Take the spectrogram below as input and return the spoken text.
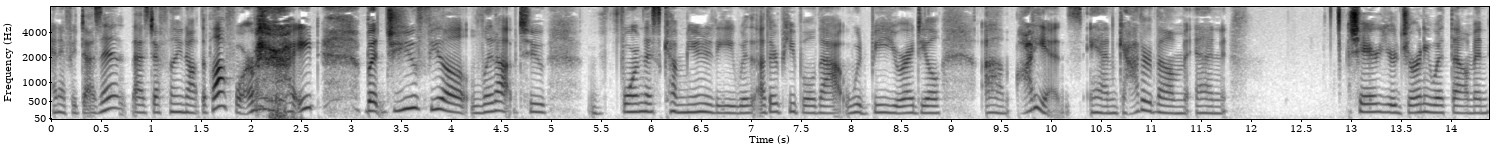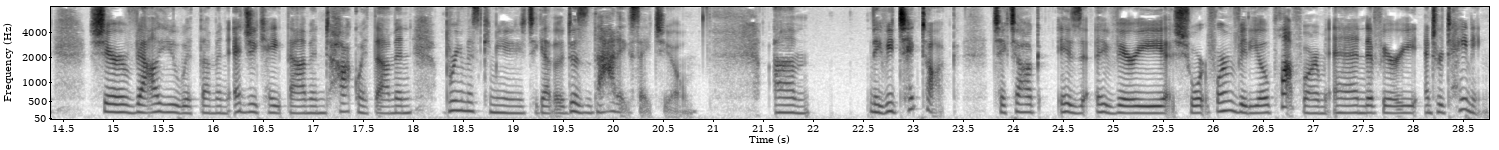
And if it doesn't, that's definitely not the platform, right? But do you feel lit up to form this community with other people that would be your ideal um, audience and gather them and share your journey with them and share value with them and educate them and talk with them and bring this community together. Does that excite you? Um, maybe TikTok. TikTok is a very short form video platform and very entertaining.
